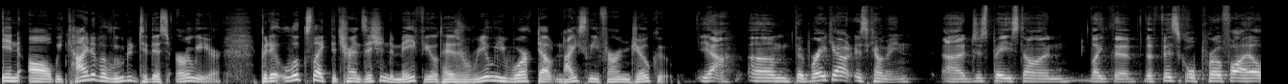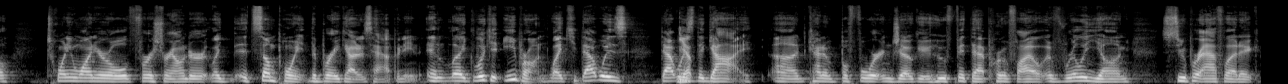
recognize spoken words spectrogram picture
in all. We kind of alluded to this earlier, but it looks like the transition to Mayfield has really worked out nicely for Njoku. Yeah, um, the breakout is coming uh, just based on like the the physical profile. 21 year old first rounder, like at some point the breakout is happening. And like, look at Ebron. Like that was That was Yep. the guy, uh, kind of before Njoku, who fit that profile of really young, super athletic,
